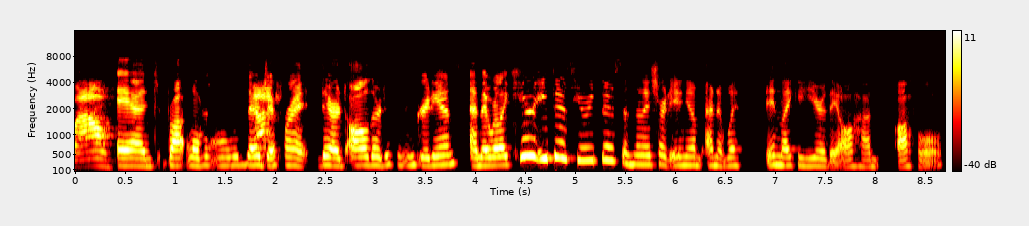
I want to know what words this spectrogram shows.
Wow. And brought over all of their different, their all their different ingredients, and they were like, "Here, eat this. Here, eat this." And then they started eating them, and it within like a year, they all had awful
